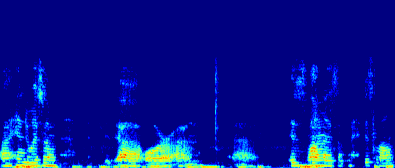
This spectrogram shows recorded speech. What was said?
uh, Hinduism uh, or um, uh, Islamism, Islam,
